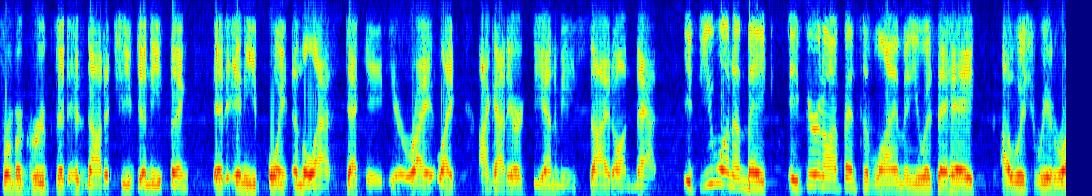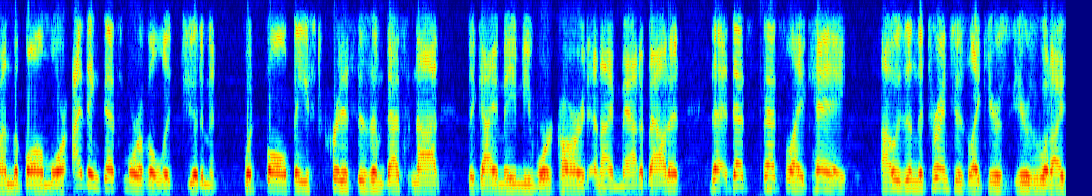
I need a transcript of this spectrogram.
from a group that has not achieved anything at any point in the last decade here, right? Like I got Eric the Bieniemy's side on that. If you want to make, if you're an offensive lineman, you would say, "Hey, I wish we had run the ball more." I think that's more of a legitimate football-based criticism. That's not the guy made me work hard and I'm mad about it. That that's that's like, hey, I was in the trenches. Like here's here's what I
